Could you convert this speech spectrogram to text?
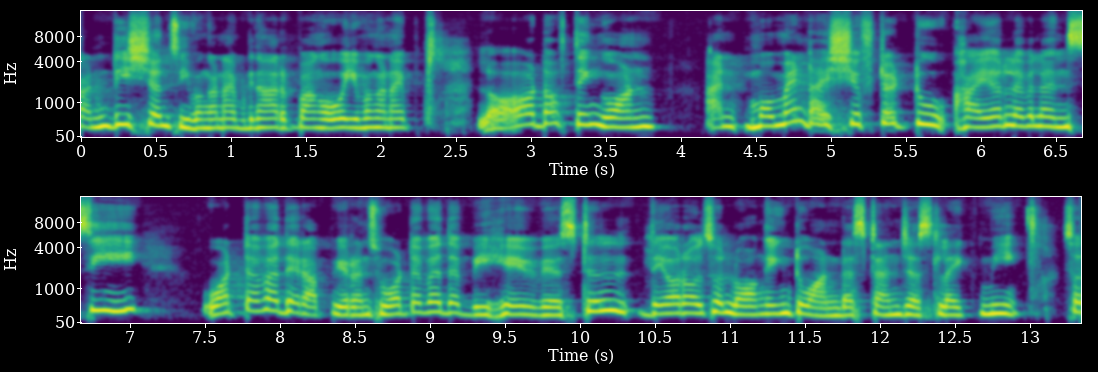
conditions இவங்க நான் இப்படி தான் இருப்பாங்க ஓ இவங்க நான் லாட் ஆஃப் திங் ஆன் அண்ட் மொமெண்ட் ஐ ஷிஃப்டட் டு ஹையர் லெவல் அண்ட் சி whatever their appearance whatever the behavior still they are also longing to understand just like me so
